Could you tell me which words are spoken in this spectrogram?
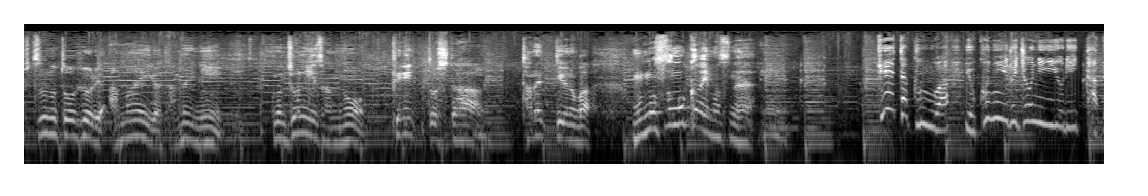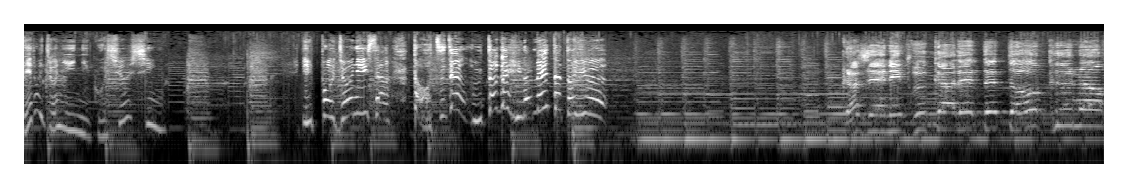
普通の豆腐より甘いがためにこのジョニーさんのピリッとしたタレっていうのがものすごく合いますね。ケイタくんは横にいるジョニーより食べるジョニーにご就寝。一方ジョニーさん突然歌がひらめいたという。風に吹かれて遠くの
